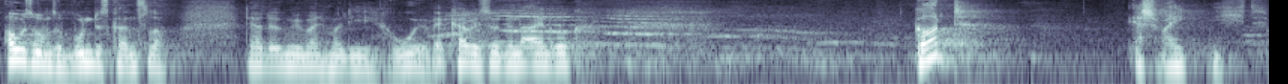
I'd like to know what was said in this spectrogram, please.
Außer unser Bundeskanzler, der hat irgendwie manchmal die Ruhe weg, habe ich so den Eindruck. Gott, er schweigt nicht.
